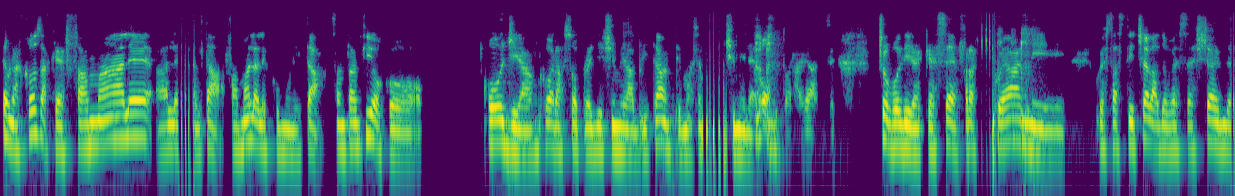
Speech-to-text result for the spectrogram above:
è una cosa che fa male alle realtà, fa male alle comunità. Sant'Antioco oggi ha ancora sopra i 10.000 abitanti, ma siamo a 10.008 ragazzi. Ciò vuol dire che se fra cinque anni questa sticella dovesse scendere,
